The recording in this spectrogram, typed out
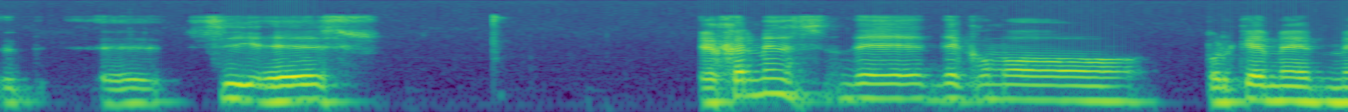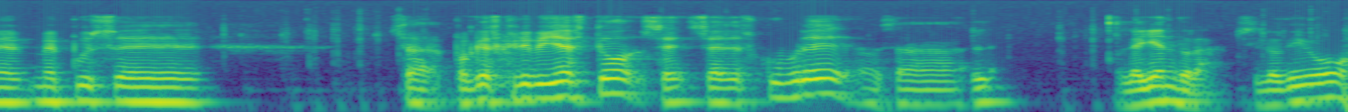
Eh, sí, es el germen de, de cómo, por qué me, me, puse, o sea, por qué escribí esto, se, descubre, o sea, leyéndola. Si lo digo...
